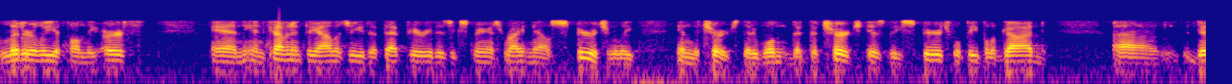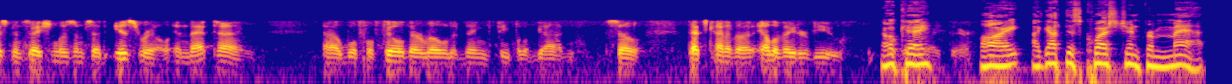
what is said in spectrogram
literally upon the earth. And in covenant theology, that that period is experienced right now spiritually in the church. That it will, that the church is the spiritual people of God. Uh, dispensationalism said Israel in that time uh, will fulfill their role at being the people of God. So that's kind of an elevator view. Okay. Right All right. I got this question from Matt.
